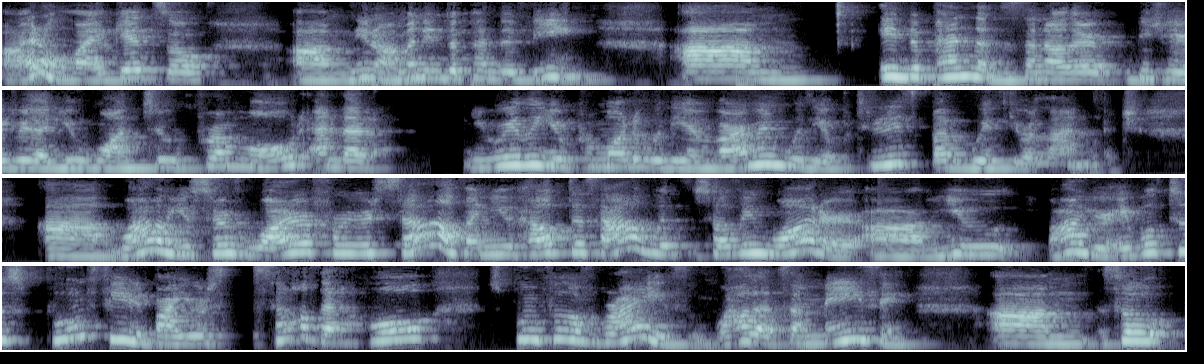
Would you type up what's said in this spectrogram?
I don't like it. So, um, you know, I'm an independent being. Um, independence is another behavior that you want to promote and that you really you're promoted with the environment with the opportunities but with your language. Uh, wow you serve water for yourself and you helped us out with serving water. Um, you wow you're able to spoon feed by yourself that whole spoonful of rice. Wow that's amazing. Um, so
